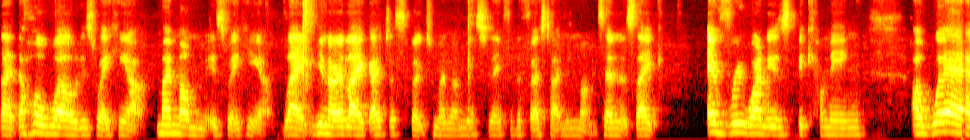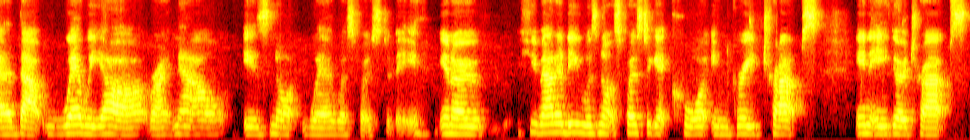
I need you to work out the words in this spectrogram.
Like the whole world is waking up. My mum is waking up. Like, you know, like I just spoke to my mum yesterday for the first time in months. And it's like everyone is becoming aware that where we are right now is not where we're supposed to be. You know, humanity was not supposed to get caught in greed traps, in ego traps,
